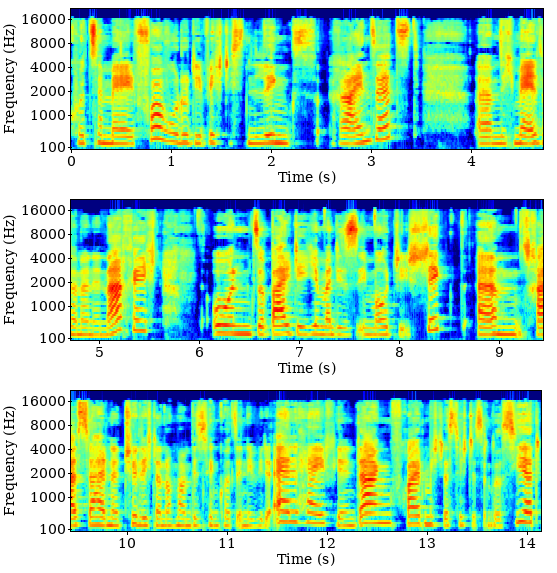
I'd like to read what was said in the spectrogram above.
kurze Mail vor, wo du die wichtigsten Links reinsetzt. Ähm, nicht Mail, sondern eine Nachricht. Und sobald dir jemand dieses Emoji schickt, ähm, schreibst du halt natürlich dann nochmal ein bisschen kurz individuell, hey, vielen Dank, freut mich, dass dich das interessiert,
